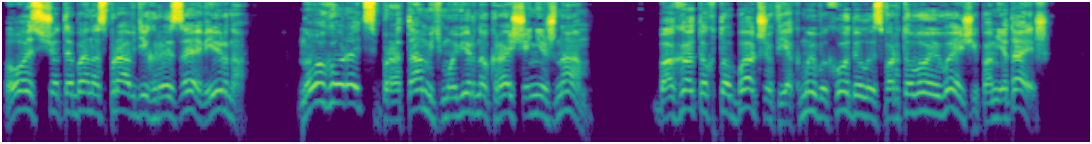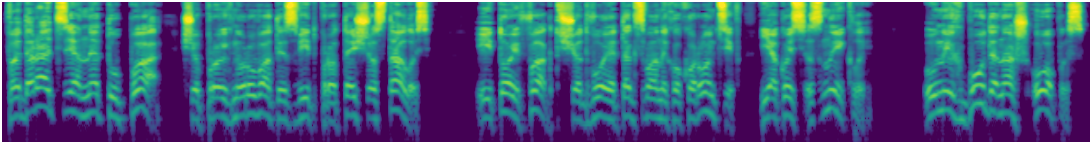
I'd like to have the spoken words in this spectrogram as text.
Ось що тебе насправді гризе, вірно? Ну, горець, братам, ймовірно, краще, ніж нам. Багато хто бачив, як ми виходили з вартової вежі, пам'ятаєш? Федерація не тупа, щоб проігнорувати звіт про те, що сталося, і той факт, що двоє так званих охоронців якось зникли. У них буде наш опис.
